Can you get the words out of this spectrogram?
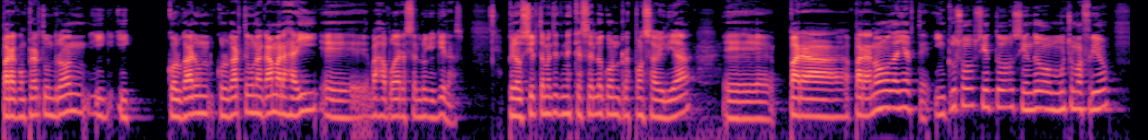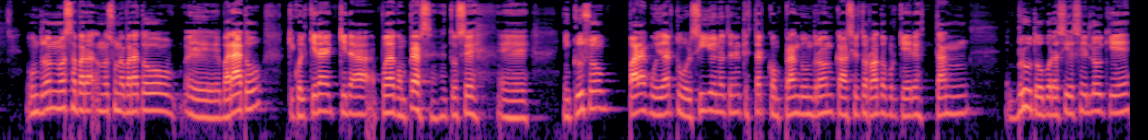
para comprarte un dron y, colgar un, colgarte una cámara ahí, eh, vas a poder hacer lo que quieras. Pero ciertamente tienes que hacerlo con responsabilidad eh, para, para no dañarte. Incluso siento, siendo mucho más frío, un dron no es, no es un aparato eh, barato que cualquiera quiera pueda comprarse. Entonces, eh, incluso para cuidar tu bolsillo y no tener que estar comprando un dron cada cierto rato porque eres tan bruto, por así decirlo, que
